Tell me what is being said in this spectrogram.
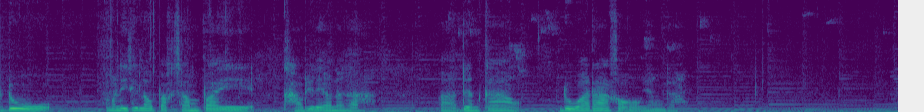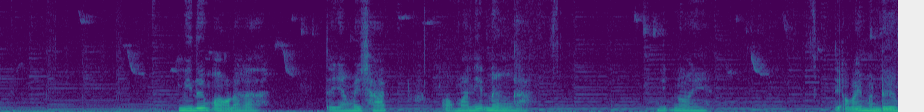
ะดูมะลิที่เราปักชำไปข่าวที่แล้วนะคะอ่าเดือนเก้าดูว่ารากเขาออกยังค่ะ มีเริ่มออกแล้วค่ะ แต่ยังไม่ชัดออกมานิดนึงค่ะ นิดหน่อย เดี๋ยวเอาไว้เหมือนเดิม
